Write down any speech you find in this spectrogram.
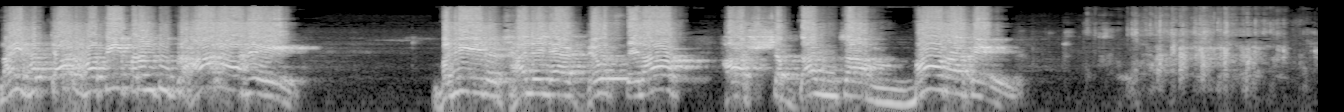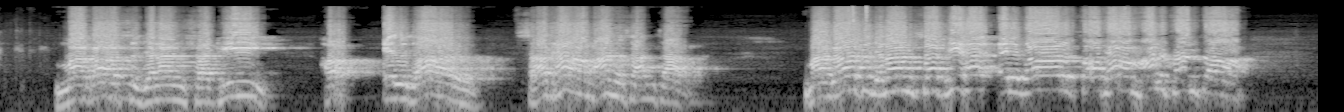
नाही हत्यार हाती परंतु प्रहार आहे। बलीर झालेल्या व्यवस्थेला हा शब्दांचा मार आहे। मागास जनांसाठी हा एल्गार साधा माणसांचा। मागास जनांसाठी हा एल्गार साध्या माणसांचा।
